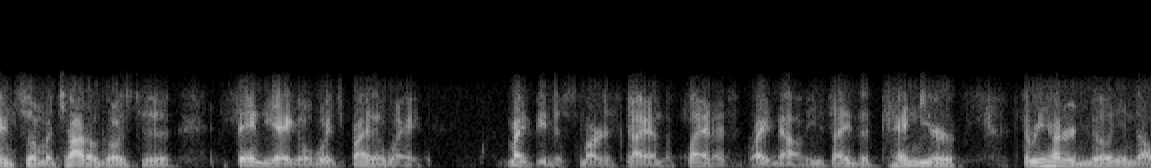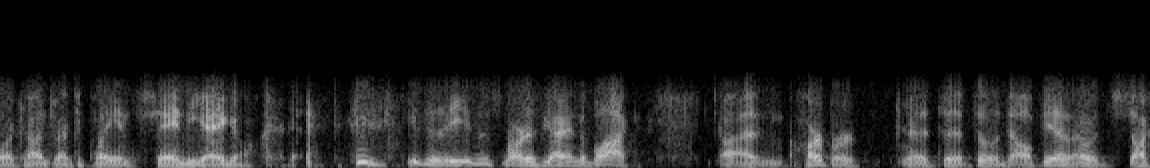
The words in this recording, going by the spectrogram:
And so Machado goes to San Diego, which, by the way, might be the smartest guy on the planet right now. He signs a 10 year, $300 million contract to play in San Diego. he's, a, he's the smartest guy in the block. Uh, and Harper uh, to Philadelphia, that would suck.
